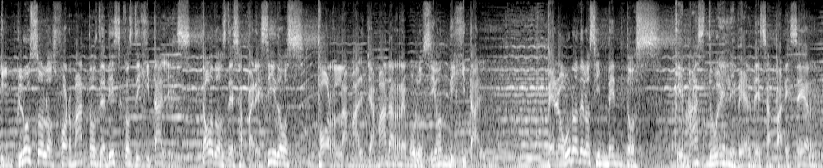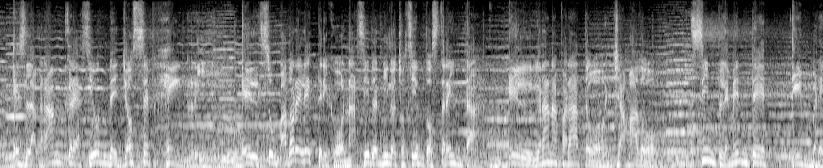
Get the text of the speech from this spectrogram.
incluso los formatos de discos digitales, todos desaparecidos por la mal llamada revolución digital. Pero uno de los inventos que más duele ver desaparecer es la gran creación de Joseph Henry, el zumbador eléctrico nacido en 1830, el gran aparato llamado simplemente timbre.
